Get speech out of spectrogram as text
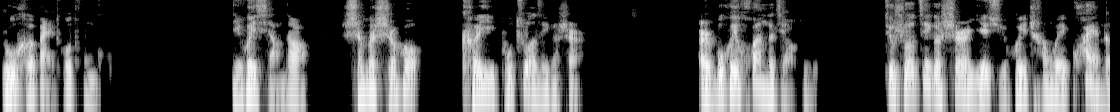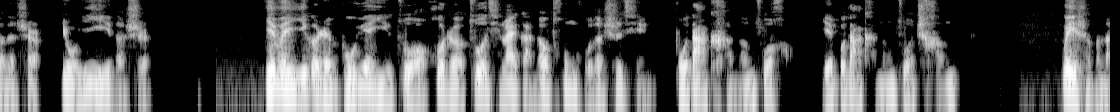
如何摆脱痛苦。你会想到什么时候可以不做这个事儿，而不会换个角度，就说这个事儿也许会成为快乐的事儿、有意义的事。因为一个人不愿意做或者做起来感到痛苦的事情，不大可能做好，也不大可能做成。为什么呢？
